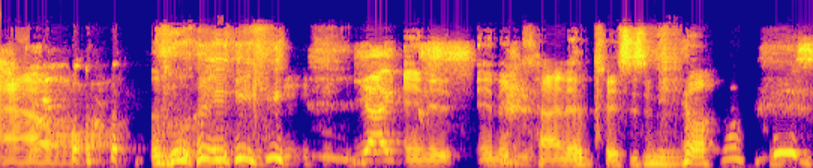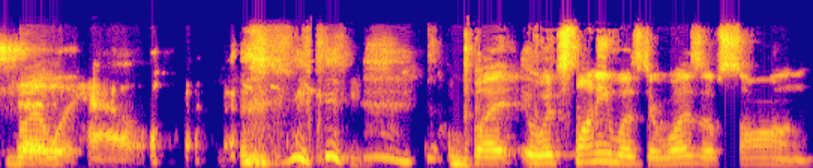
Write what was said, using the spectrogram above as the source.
at all. Like, Yikes! and it and it kind of pisses me off. Said like- how? but what's funny was there was a song.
